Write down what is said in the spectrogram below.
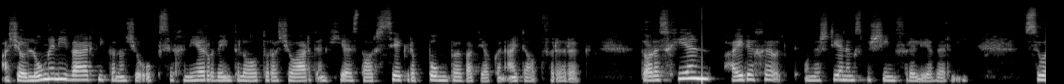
As jou longe nie werk nie, kan ons jou oksigeneer op ventilator. As jou hart ingee, is daar sekere pompe wat jou kan uithelp vir 'n ruk. Daar is geen huidige ondersteuningsmasjien vir 'n lewer nie. So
